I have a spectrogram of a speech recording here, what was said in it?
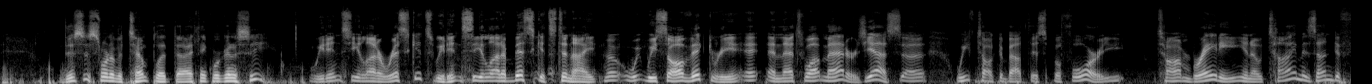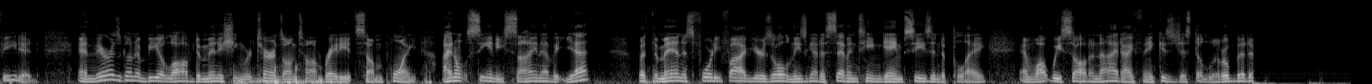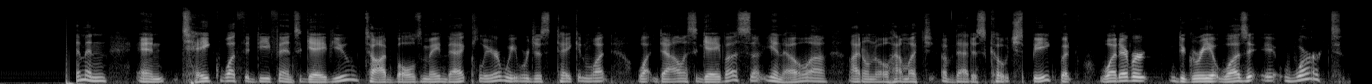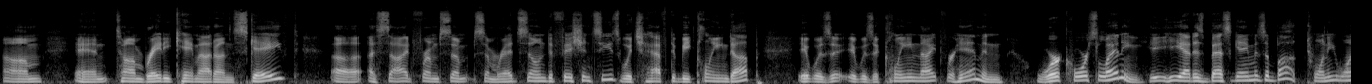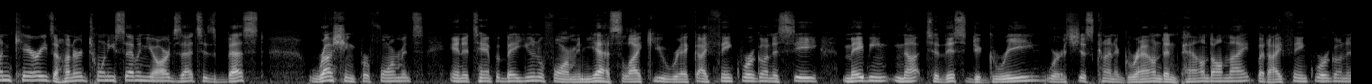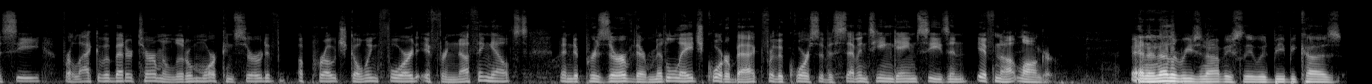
this is sort of a template that I think we're going to see. We didn't see a lot of riskets. We didn't see a lot of biscuits tonight. Uh, we, we saw victory, and that's what matters. Yes, uh, we've talked about this before. Tom Brady, you know, time is undefeated, and there is going to be a law of diminishing returns on Tom Brady at some point. I don't see any sign of it yet, but the man is 45 years old and he's got a 17 game season to play. And what we saw tonight, I think, is just a little bit of and and take what the defense gave you. Todd Bowles made that clear. We were just taking what what Dallas gave us. Uh, you know, uh, I don't know how much of that is coach speak, but whatever degree it was, it, it worked. Um, and Tom Brady came out unscathed. Uh, aside from some some red zone deficiencies, which have to be cleaned up, it was a, it was a clean night for him. And workhorse Lenny, he he had his best game as a buck. Twenty one carries, 127 yards. That's his best rushing performance in a Tampa Bay uniform. And yes, like you, Rick, I think we're going to see maybe not to this degree where it's just kind of ground and pound all night, but I think we're going to see, for lack of a better term, a little more conservative approach going forward, if for nothing else than to preserve their middle aged quarterback for the course of a 17 game season, if not longer. And another reason, obviously, would be because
